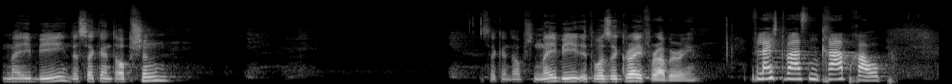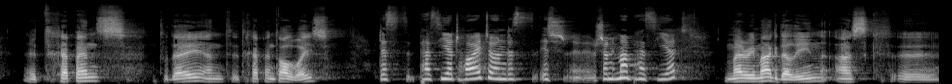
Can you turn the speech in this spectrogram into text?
Maybe the second option. Second option. Maybe it was a grave robbery. Vielleicht war es ein Grabraub. It happens today and it happened always. Das passiert heute und das ist äh, schon immer passiert. Mary Magdalene asked uh,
